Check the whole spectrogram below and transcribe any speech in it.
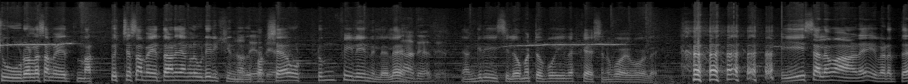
ചൂടുള്ള സമയത്ത് നട്ടുച്ച സമയത്താണ് ഞങ്ങൾ ഇവിടെ ഇരിക്കുന്നത്. പക്ഷെ ഒട്ടും ഫീൽ ചെയ്യുന്നില്ല അല്ലേ? അതെ അതെ അതെ. ഞാൻ ഗ്രീസിലോ മറ്റോ പോയി വെക്കേഷന് പോയ പോലെ. ഈ സ്ഥലമാണ് ഇവിടുത്തെ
